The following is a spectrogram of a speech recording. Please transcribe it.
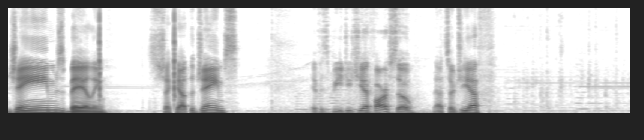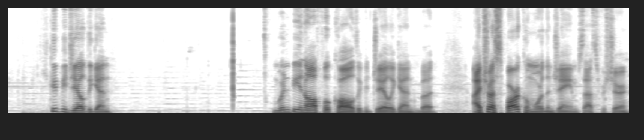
James Bayley. Let's check out the James. If it's BGGFR, so that's our GF. He could be jailed again. Wouldn't be an awful call to jail again, but I trust Sparkle more than James, that's for sure.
